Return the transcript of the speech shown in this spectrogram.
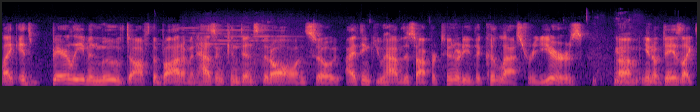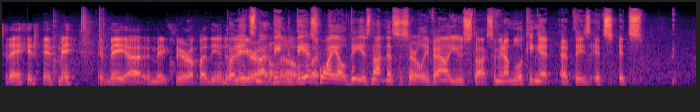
like it's barely even moved off the bottom. It hasn't condensed at all, and so I think you have this opportunity that could last for years. Yeah. Um, you know, days like today, it, it may it may uh, it may clear up by the end of the year. I don't the, know. the but- SYLD is not necessarily value stocks. I mean, I'm looking at, at these. It's it's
